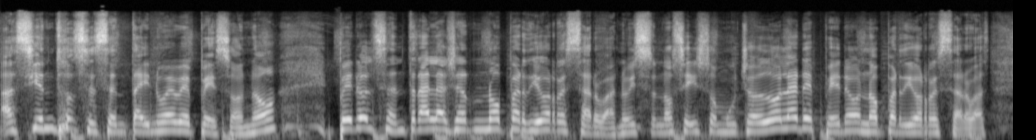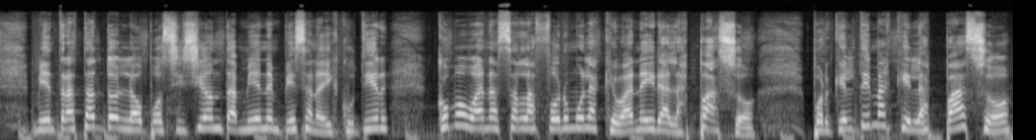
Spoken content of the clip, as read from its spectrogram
a 169 pesos, ¿no? Pero el central ayer no perdió reservas, no, hizo, no se hizo mucho de dólares, pero no perdió reservas. Mientras tanto, en la oposición también empiezan a discutir cómo van a ser las fórmulas que van a ir a las PASO, porque el tema es que las PASO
